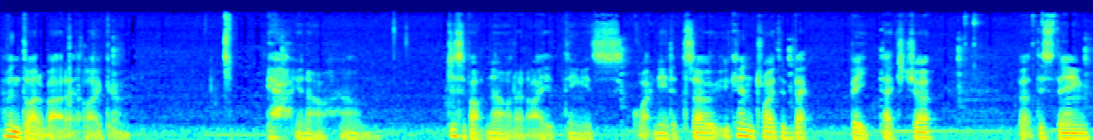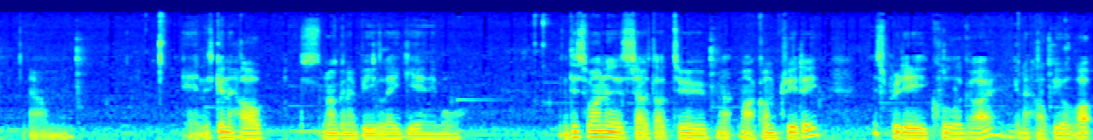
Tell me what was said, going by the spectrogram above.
haven't thought about it. Like um, yeah, you know, um, just about now that I think it's quite needed. So you can try to bake bake texture, but this thing um, and it's gonna help. It's not gonna be laggy anymore. And this one is shout out to Marcom 3D He's pretty cool guy. I'm gonna help you a lot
